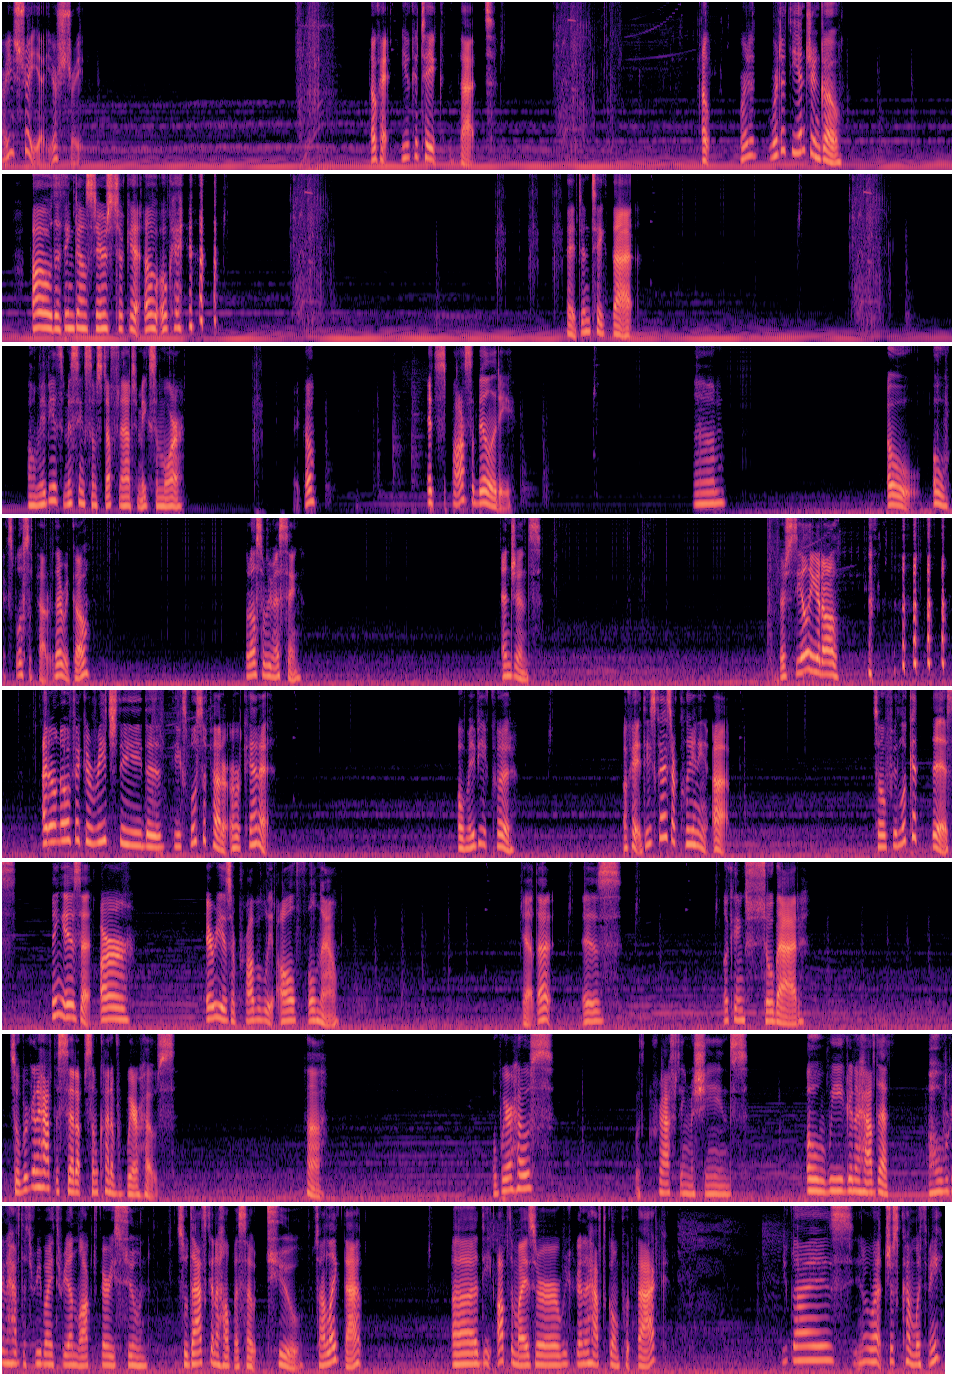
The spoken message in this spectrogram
Are you straight yet? You're straight. Okay, you could take that. Oh, where did where did the engine go? Oh, the thing downstairs took it. Oh, okay. okay, it didn't take that. Oh, maybe it's missing some stuff now to make some more. There you go. It's possibility. Um. Oh, oh, explosive powder. There we go. What else are we missing? Engines. They're stealing it all. I don't know if it could reach the, the, the explosive powder, or can it? Oh, maybe it could. Okay, these guys are cleaning up. So if we look at this, thing is that our areas are probably all full now. Yeah, that is looking so bad. So we're going to have to set up some kind of warehouse. Huh. A warehouse with crafting machines. Oh, we're to have that. Oh, we're to have the 3x3 unlocked very soon. So that's to help us out too. So I like that. Uh, the optimizer, we're to have to go and put back. You guys, you know what? Just come with me.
